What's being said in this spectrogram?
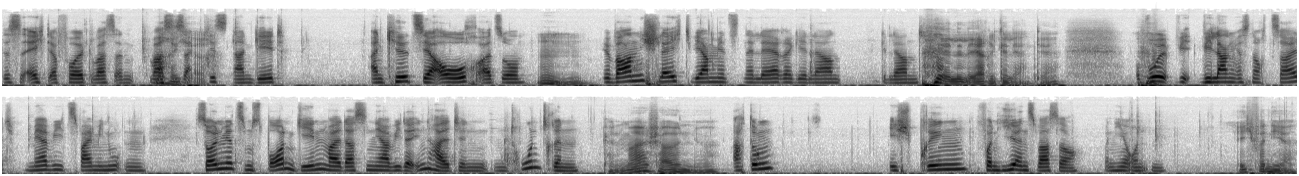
Das ist echt Erfolg, was an was es an auch. Kisten angeht. An Kills ja auch. Also mhm. wir waren nicht schlecht. Wir haben jetzt eine Lehre gelernt. gelernt. Eine Lehre gelernt, ja. Obwohl, wie, wie lange ist noch Zeit? Mehr wie zwei Minuten. Sollen wir zum Spawn gehen, weil da sind ja wieder Inhalte in, in Truhen drin. Können wir mal schauen, ja. Achtung, ich spring von hier ins Wasser. Von hier unten. Ich von hier.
